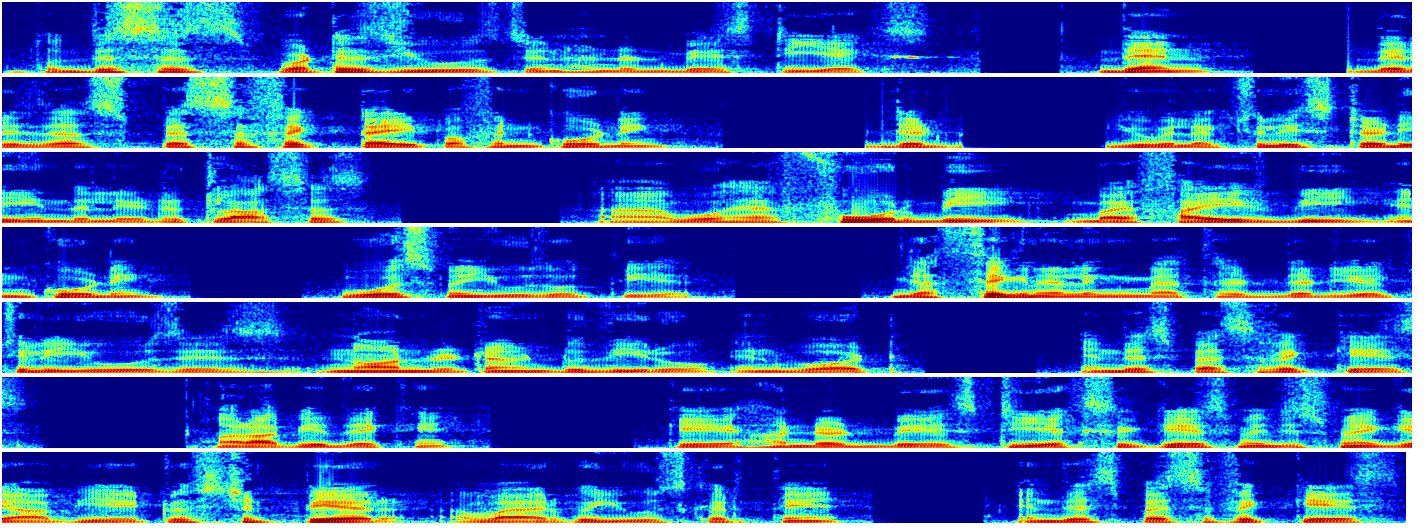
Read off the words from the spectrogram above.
تو this is what is use in hundred base T X. Then there is a specific type of encoding that you will actually study in the later classes وہ ہے four B by five B encoding وہ اس میں یوز ہوتی ہے. یا signalling method that you actually use is non return to zero invert in this specific case اور آپ یہ دیکھیں کہ ہنڈریڈ بیس ٹی ایکس کے کیس میں جس میں کہ آپ یہ ٹوسٹڈ پیئر وائر کو یوز کرتے ہیں. In this specific case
